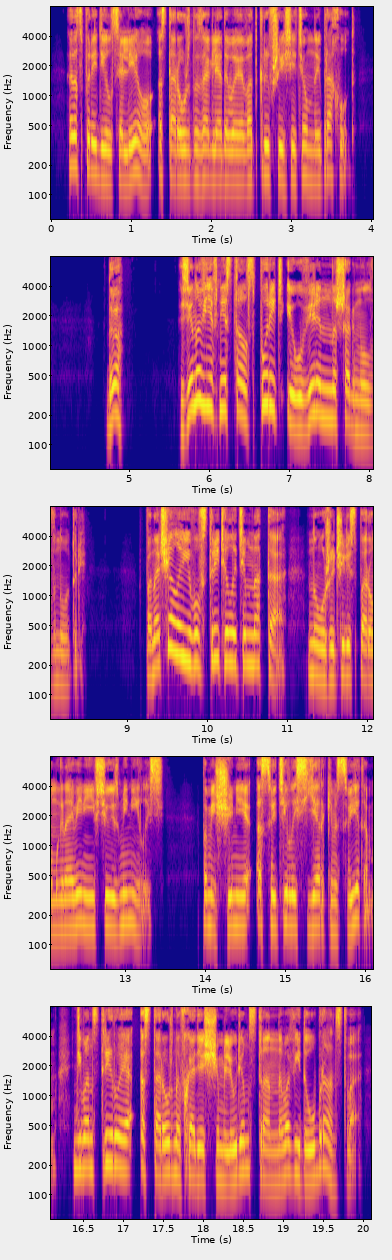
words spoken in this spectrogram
— распорядился Лео, осторожно заглядывая в открывшийся темный проход. «Да». Зиновьев не стал спорить и уверенно шагнул внутрь. Поначалу его встретила темнота, но уже через пару мгновений все изменилось. Помещение осветилось ярким светом, демонстрируя осторожно входящим людям странного вида убранства —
